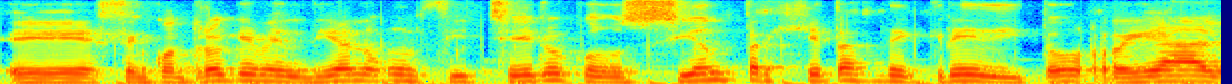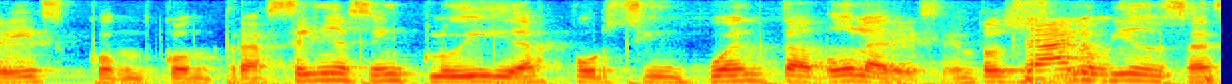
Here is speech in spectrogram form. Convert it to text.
eh, se encontró que vendían un fichero con 100 tarjetas de crédito reales, con contraseñas incluidas, por 50 dólares. Entonces, si lo piensas,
